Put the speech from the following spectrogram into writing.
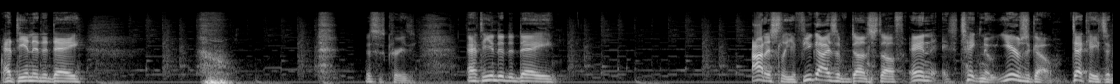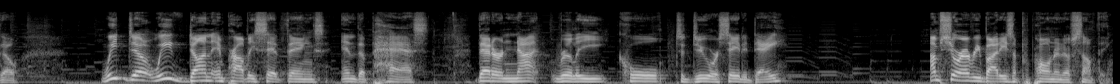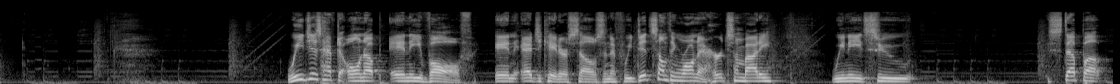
at the end of the day this is crazy at the end of the day, honestly, if you guys have done stuff, and take note, years ago, decades ago, we don't we've done and probably said things in the past that are not really cool to do or say today. I'm sure everybody's a proponent of something. We just have to own up and evolve and educate ourselves. And if we did something wrong that hurt somebody, we need to step up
